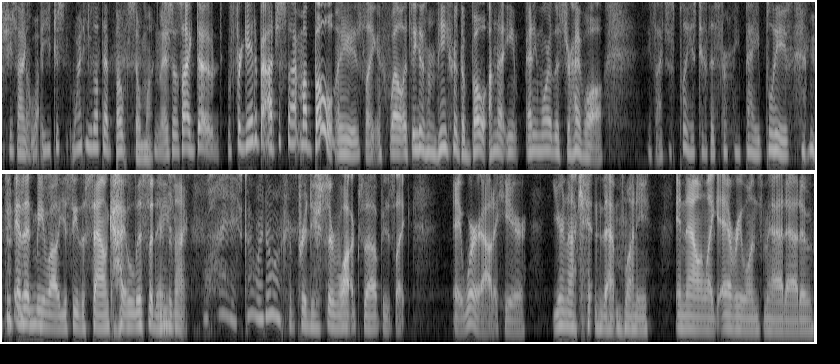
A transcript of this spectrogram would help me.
She's like, why you just why do you love that boat so much? it's just like, dude, forget about. It. I just like my boat, and he's like, well, it's either me or the boat. I'm not eating any more of this drywall. He's like, just please do this for me, babe, please. and then meanwhile, you see the sound guy listening. And he's the like, what is going on? The producer walks up. He's like, hey, we're out of here. You're not getting that money. And now, like, everyone's mad at him.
